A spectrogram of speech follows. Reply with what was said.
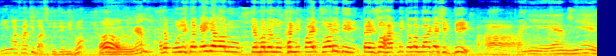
એ વાત સાચી બાસ્કુજીની હો. હા. એવું એમ? અને પોલીસ ને કહી દેવાનું કે મને લોખંડની પાઇપ છોડી હતી ત્રણસો હાથની કલમ લાગે સીધી. પણ એમ નહીં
